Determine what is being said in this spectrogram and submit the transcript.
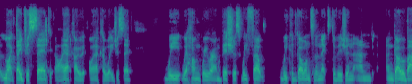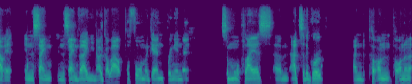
like Dave just said, I echo, I echo what he just said we we're hungry, we're ambitious. We felt we could go on to the next division and and go about it in the same in the same vein. You know, go out, perform again, bring in some more players, um, add to the group, and put on put on a,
